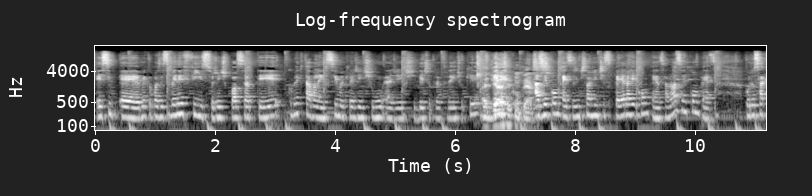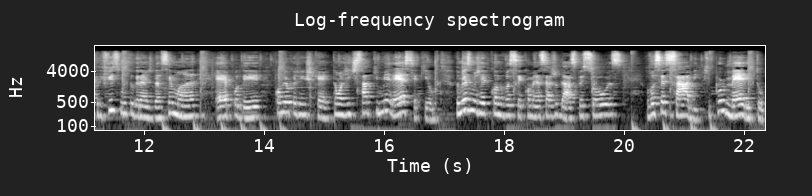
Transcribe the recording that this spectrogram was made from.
esse, é, como é que eu posso esse benefício, a gente possa ter, como é que tava lá em cima que a gente, a gente deixa para frente o quê? Adiar as recompensas. As recompensas, a gente, então a gente espera a recompensa, a nossa recompensa por um sacrifício muito grande da semana é poder comer o que a gente quer. Então a gente sabe que merece aquilo. Do mesmo jeito quando você começa a ajudar as pessoas, você sabe que por mérito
